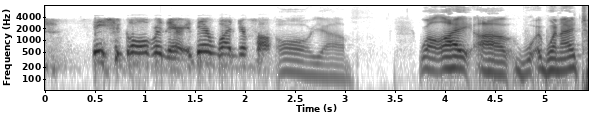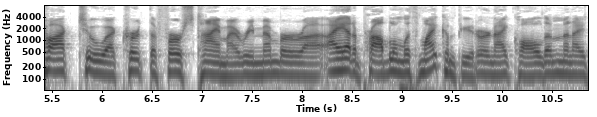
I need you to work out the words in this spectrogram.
they should go over there. They're wonderful. Oh yeah. Well, I uh, w- when I talked to uh, Kurt the first time, I remember uh, I had a problem with my computer, and I called him and I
